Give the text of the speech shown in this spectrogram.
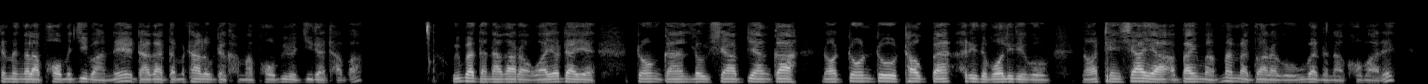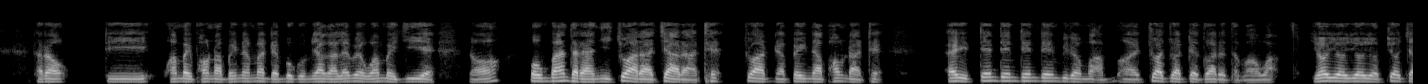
တမင်္ဂလာဖော်မကြည့်ပါနဲ့ဒါကတမထလုပ်တဲ့ခါမှာဖော်ပြီးတော့ကြည့်တတ်တာပါဝိပဿနာကတော့ဝါယောတရဲ့တွန်းကန်လှုပ်ရှားပြန်ကားနော်တွန်းတိုးထောက်ပံ့အဲ့ဒီသဘောလေးတွေကိုနော်ထင်ရှားရာအပိုင်းမှာမှတ်မှတ်သွားတာကိုဝိပဿနာခေါ်ပါတယ်ဒါတော့ဒီဝမ်းပိုက်ဖောင်းတာပိန်းနှမှတ်တဲ့ပုဂ္ဂိုလ်များကလည်းပဲဝမ်းပိုက်ကြီးရဲ့နော် ပုံပန်းတရံကြီးကြွတာကြတာထက်ကြွပိန်းတာဖောင်းတာထက်အဲ့ဒီတင်းတင်းတင်းတင်းပြီးတော့မှကြွကြွတက်သွားတဲ့သဘာဝရော့ရော့ရော့ရော့ပြော့ကျ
